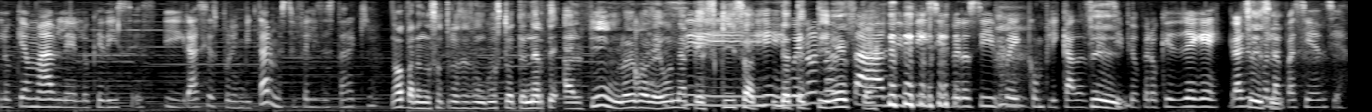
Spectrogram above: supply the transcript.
lo que amable lo que dices. Y gracias por invitarme, estoy feliz de estar aquí. No, para nosotros es un gusto tenerte al fin, luego de una pesquisa detectivesca. Bueno, no tan difícil, pero sí fue complicado al principio, pero que llegué. Gracias por la paciencia.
